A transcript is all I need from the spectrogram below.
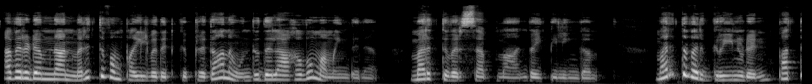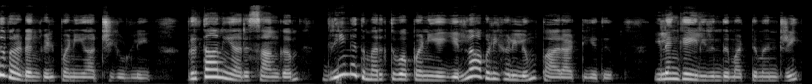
அவரிடம் நான் மருத்துவம் பயில்வதற்கு பிரதான உந்துதலாகவும் அமைந்தன. மருத்துவர் சப்மான் வைத்திலிங்கம். மருத்துவர் கிரீனுடன் பத்து வருடங்கள் பணியாற்றியுள்ளேன். பிரித்தானிய அரசாங்கம் கிரீனது மருத்துவ பணியை எல்லா வழிகளிலும் பாராட்டியது. இலங்கையில் இருந்து மட்டுமன்றி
